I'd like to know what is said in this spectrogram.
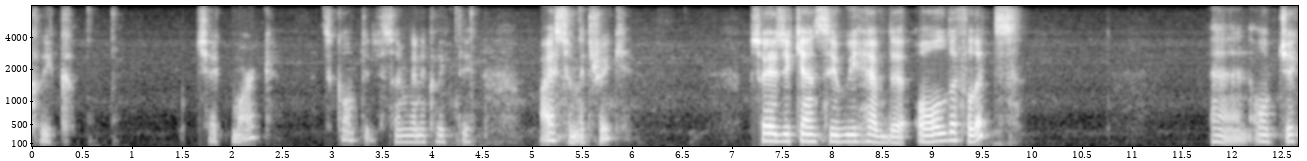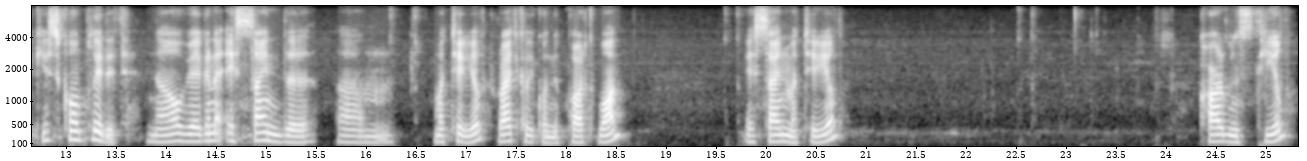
click check mark it's completed so I'm going to click the isometric. So as you can see, we have the all the fillets and object is completed. Now we are going to assign the um, material. Right click on the part one, assign material, carbon steel.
